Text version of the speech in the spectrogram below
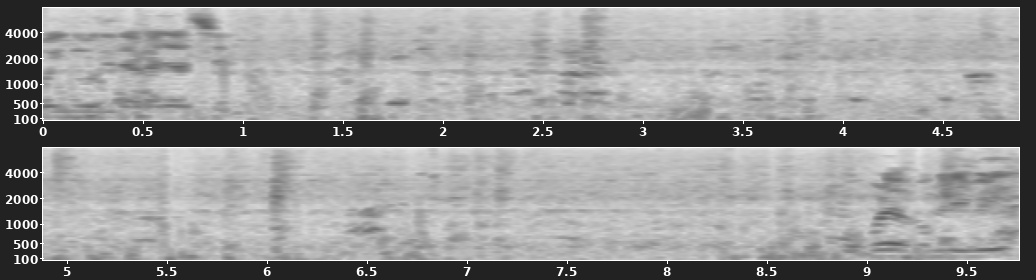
ওই নদী দেখা যাচ্ছে। উপরে হুগলি ব্রিজ,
